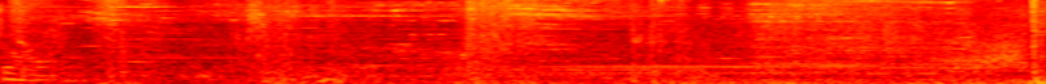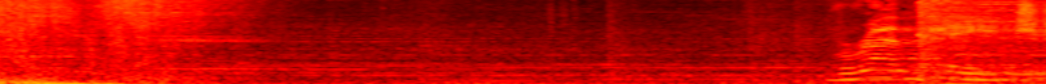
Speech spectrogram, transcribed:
Destroyed. Rampage.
